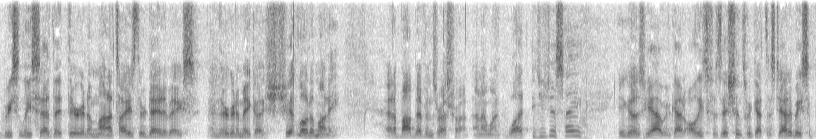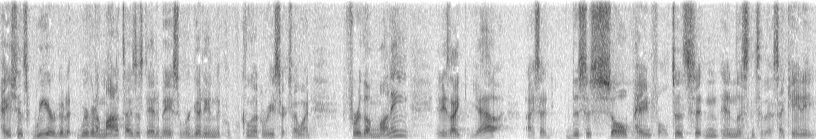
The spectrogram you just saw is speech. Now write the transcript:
recently said that they're going to monetize their database and they're going to make a shitload of money at a Bob Evans restaurant. And I went, What did you just say? He goes, Yeah, we've got all these physicians, we've got this database of patients. We are gonna, we're going to monetize this database and we're getting into clinical research. I went, For the money? And he's like, Yeah. I said, This is so painful to sit and, and listen to this. I can't eat.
